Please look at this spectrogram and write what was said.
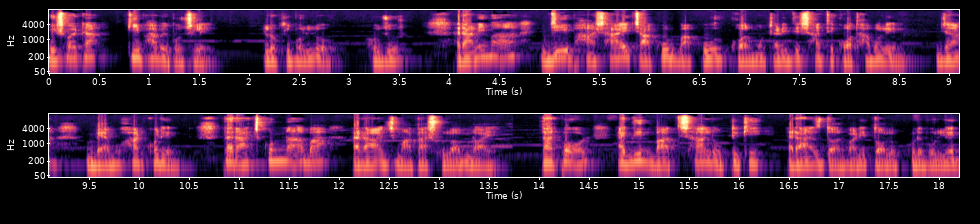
বিষয়টা কীভাবে বুঝলে? লোকটি বলল, হুজুর, রানীমা যে ভাষায় চাকুর বাকুর কর্মচারীদের সাথে কথা বলেন যা ব্যবহার করেন, তা রাজকন্যা বা রাজমাতা সুলভ নয়। তারপর একদিন বাদশাহ লোকটিকে রাজ দরবারে তলব করে বললেন,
